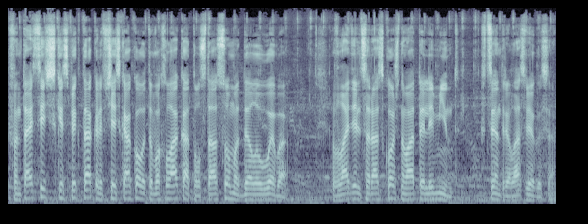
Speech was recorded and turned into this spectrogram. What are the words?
Фантастический спектакль в честь какого-то вахлака толстосума Делла Уэба, владельца роскошного отеля «Минт» в центре Лас-Вегаса.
